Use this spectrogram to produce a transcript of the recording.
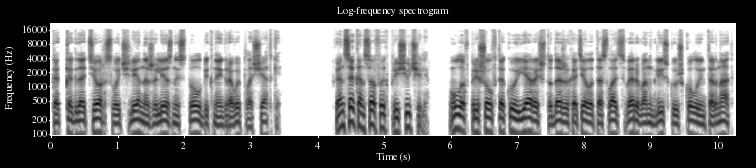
как когда тер свой член на железный столбик на игровой площадке. В конце концов их прищучили. Улов пришел в такую ярость, что даже хотел отослать Сверы в английскую школу-интернат.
